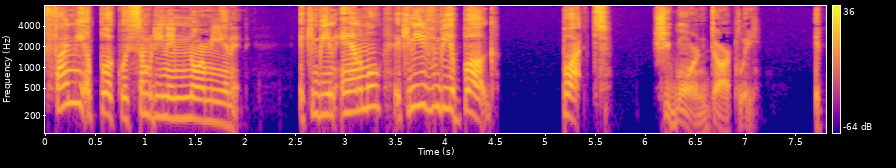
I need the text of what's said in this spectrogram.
Find me a book with somebody named Normie in it. It can be an animal, it can even be a bug. But, she warned darkly, it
